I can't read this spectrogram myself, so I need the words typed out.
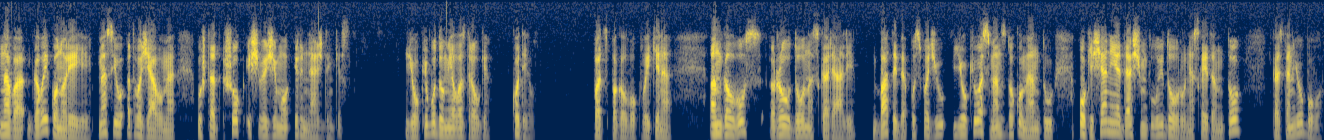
Na va, gavai ko norėjai, mes jau atvažiavome, užtad šok išvežimo ir neždinkis. Jokių būdų, mielas draugė. Kodėl? Pats pagalvok vaikinę. Ant galvos raudonas karelį, batai be puspadžių, jokių asmens dokumentų, o kišenėje dešimt luidorų, neskaitant to, kas ten jau buvo.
